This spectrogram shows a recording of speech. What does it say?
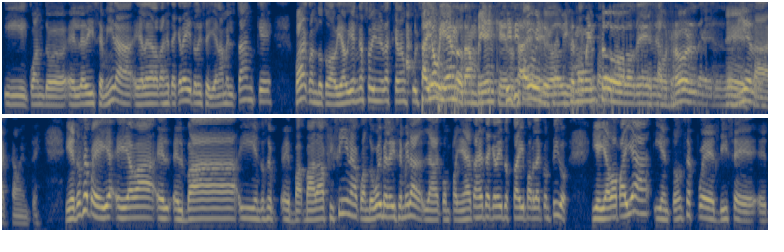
y cuando él le dice, mira, ella le da la tarjeta de crédito, le dice, lléname el tanque. Bueno, cuando todavía habían gasolineras que eran full Está service. lloviendo también, que Sí, sí, está lloviendo, ese, dije, ese momento de, de horror, de, de miedo. Exactamente. Y entonces, pues ella, ella va, él, él va y entonces eh, va, va a la oficina. Cuando vuelve, le dice: Mira, la compañía de tarjeta de crédito está ahí para hablar contigo. Y ella va para allá y entonces, pues dice, eh,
